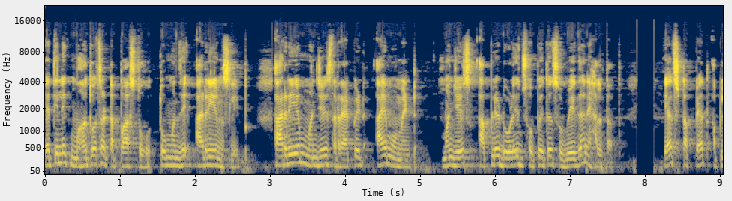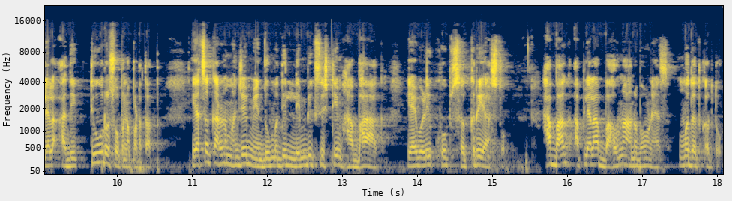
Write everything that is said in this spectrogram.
यातील एक महत्त्वाचा टप्पा असतो तो म्हणजे R M sleep. R M म्हणजेच रॅपिड आय मोमेंट म्हणजेच आपले डोळे झोपेतच वेगाने हलतात. याच टप्प्यात आपल्याला अधिक तीव्र स्वप्न पडतात. याचं कारण म्हणजे मेंदूमधील लिंबिक सिस्टीम हा भाग यावेळी खूप सक्रिय असतो. हा भाग आपल्याला भावना अनुभवण्यास मदत करतो.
